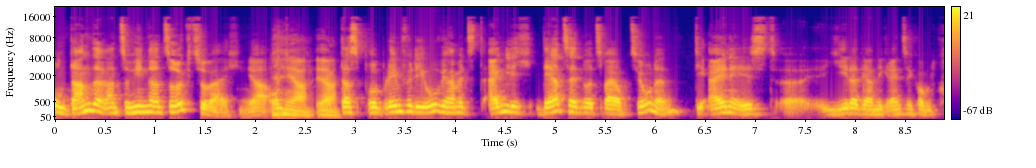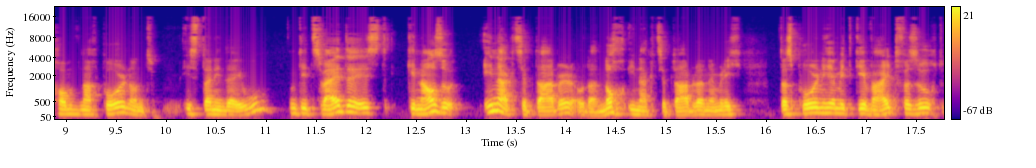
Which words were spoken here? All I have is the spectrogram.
und dann daran zu hindern, zurückzuweichen. Ja, und ja, ja. das Problem für die EU, wir haben jetzt eigentlich derzeit nur zwei Optionen. Die eine ist, äh, jeder, der an die Grenze kommt, kommt nach Polen und ist dann in der EU. Und die zweite ist genauso inakzeptabel oder noch inakzeptabler, nämlich dass Polen hier mit Gewalt versucht,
